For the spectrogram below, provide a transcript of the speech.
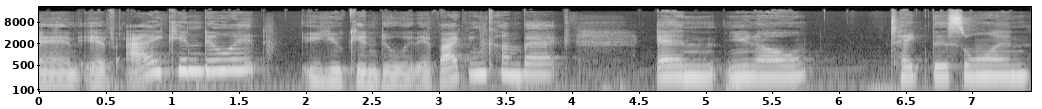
and if I can do it, you can do it. If I can come back and, you know, take this on,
